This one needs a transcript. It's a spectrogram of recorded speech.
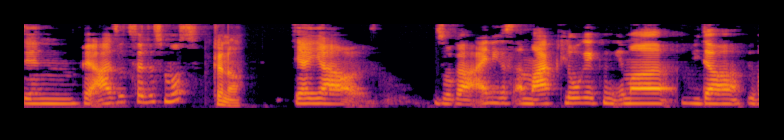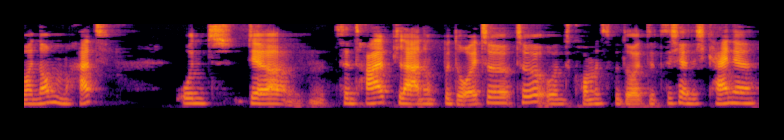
den Realsozialismus. Genau. Der ja sogar einiges an Marktlogiken immer wieder übernommen hat und der Zentralplanung bedeutete und Commons bedeutet sicherlich keine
